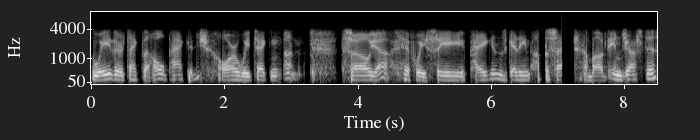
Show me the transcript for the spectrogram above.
We either take the whole package or we take none. So, yeah, if we see pagans getting upset about injustice,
